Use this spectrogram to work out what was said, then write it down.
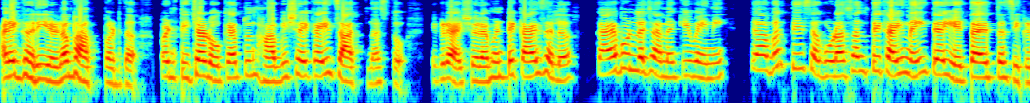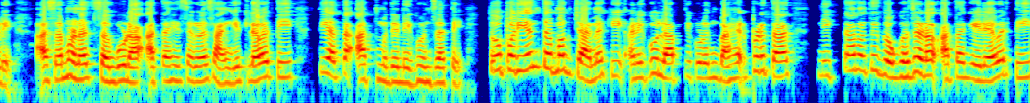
आणि घरी येणं भाग पडतं. पण तिच्या डोक्यातून हा विषय काही जात नसतो. इकडे ऐश्वर्या म्हणते काय झालं? काय बोललं जानकी वहिनी? त्यावर ती सगुणा सांगते काही नाही त्या येता येतच इकडे. असं म्हणत सगुणा आता हे सगळं सांगितल्यावरती ती आता आतमध्ये निघून जाते. तोपर्यंत मग जानकी आणि गुलाब तिकडून बाहेर पडतात. निघताना ते दोघं जण आता गेल्यावरती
